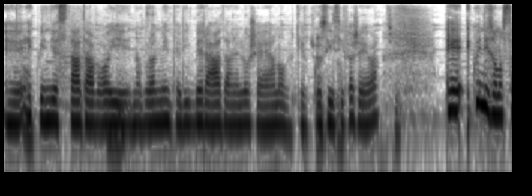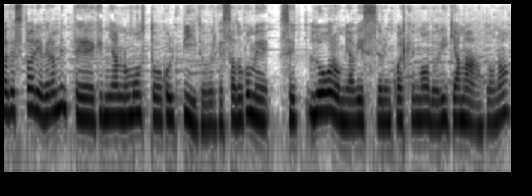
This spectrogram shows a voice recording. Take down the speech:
E, Oh. e quindi è stata poi Mhm. naturalmente liberata nell'oceano perché così Certo. si faceva. Sì. E, e quindi sono state storie veramente che mi hanno molto colpito perché è stato come se loro mi avessero in qualche modo richiamato, no?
